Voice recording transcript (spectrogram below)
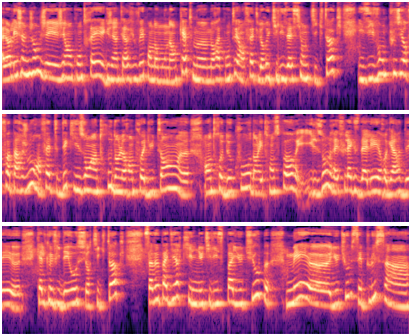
Alors les jeunes gens que j'ai rencontrés et que j'ai interviewés pendant mon enquête me, me, racontaient en fait leur utilisation de TikTok. Ils y vont plusieurs fois par jour. En fait, dès qu'ils ont un trou dans leur emploi du temps, euh, entre deux cours, dans les transports, ils ont le réflexe d'aller regarder euh, quelques vidéos sur TikTok. Ça ne veut pas dire qu'ils n'utilisent pas YouTube, mais euh, YouTube c'est plus un,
